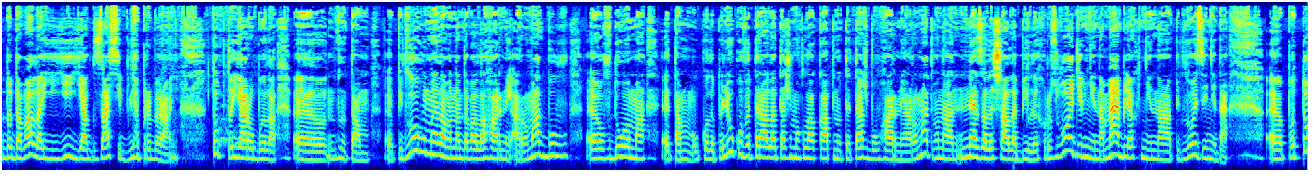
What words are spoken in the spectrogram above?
додавала її як засіб для прибирання. Тобто я робила е, ну, там, е, підлогу мила, вона давала гарний аромат був е, вдома. Там, коли пилюку витирала, теж могла капнути, теж був гарний аромат. Вона не залишала білих розводів ні на меблях, ні на підлозі, ніде. Потім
